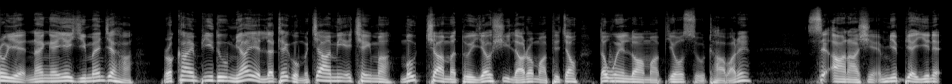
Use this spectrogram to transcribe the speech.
တို့ရဲ့နိုင်ငံရေးရည်မှန်းချက်ဟာရခိုင်ပြည်သူများရဲ့လက်ထက်ကိုမကြမီအချိန်မှာမုတ်ချမသွေရောက်ရှိလာတော့မှာဖြစ်ကြောင်းတဝင်းလွှာမှာပြောဆိုထားပါတယ်စစ်အာဏာရှင်အမြင့်ပြည့်ရေးနဲ့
